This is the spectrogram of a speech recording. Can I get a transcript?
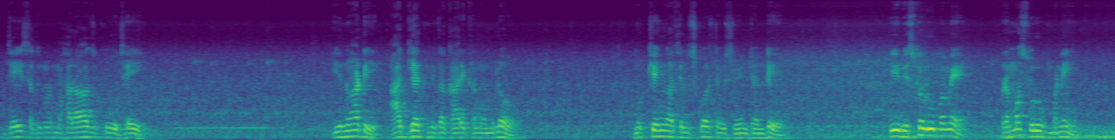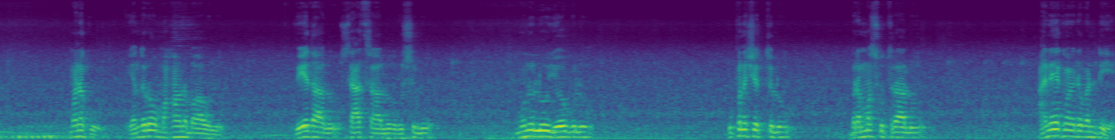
జై సద్గురు మహారాజుకు జై. ఈనాటి ఆధ్యాత్మిక కార్యక్రమంలో ముఖ్యంగా తెలుసుకోవాల్సిన విషయం ఏంటంటే ఈ విశ్వరూపమే బ్రహ్మస్వరూపమని మనకు ఎందరో మహానుభావులు వేదాలు శాస్త్రాలు ఋషులు మునులు యోగులు ఉపనిషత్తులు బ్రహ్మసూత్రాలు అనేకమైనటువంటి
